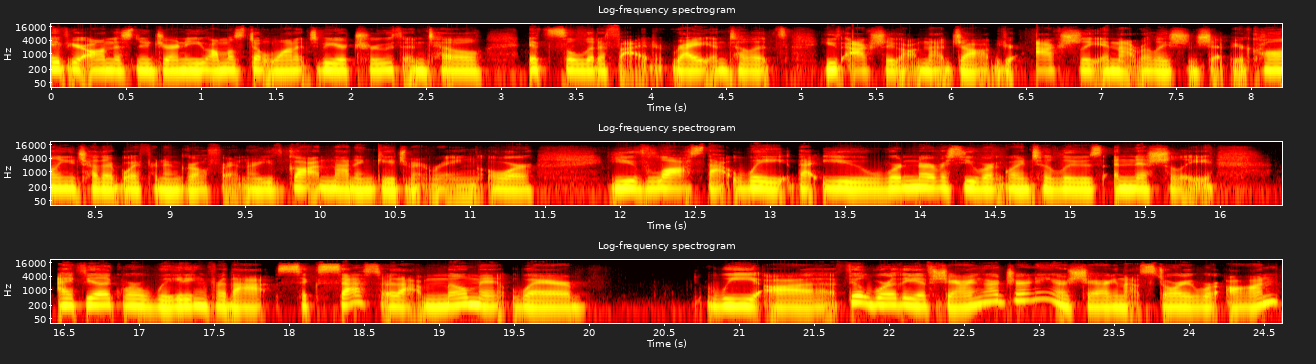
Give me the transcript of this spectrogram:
if you're on this new journey, you almost don't want it to be your truth until it's solidified, right? Until it's you've actually gotten that job, you're actually in that relationship, you're calling each other boyfriend and girlfriend, or you've gotten that engagement ring, or you've lost that weight that you were nervous you weren't going to lose initially. I feel like we're waiting for that success or that moment where we uh, feel worthy of sharing our journey or sharing that story we're on.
